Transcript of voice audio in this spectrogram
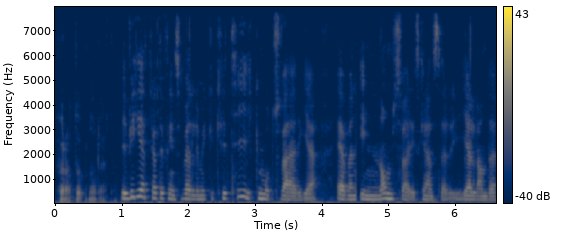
för att uppnå detta. Vi vet ju att det finns väldigt mycket kritik mot Sverige, även inom Sveriges gränser, gällande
